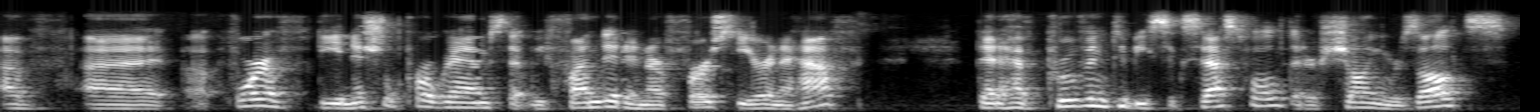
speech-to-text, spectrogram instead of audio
of uh, four of the initial programs that we funded in our first year and a half that have proven to be successful, that are showing results,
